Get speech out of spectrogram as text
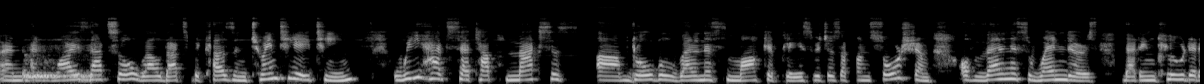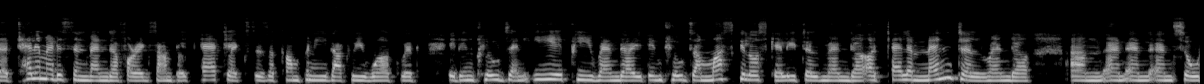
and, and why is that so? Well, that's because in 2018, we had set up Maxis um, global wellness marketplace, which is a consortium of wellness vendors that included a telemedicine vendor, for example, CareClix is a company that we work with. It includes an EAP vendor, it includes a musculoskeletal vendor, a telemental vendor, um, and and and so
